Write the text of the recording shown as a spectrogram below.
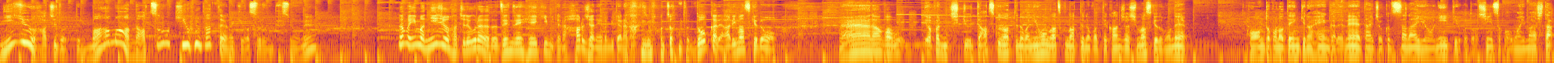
28度ってまあまあ夏の気温だったような気がするんですよね。なんか今28度ぐらいだったら全然平気みたいな春じゃねえのみたいな感じもちょっとどっかでありますけどねえなんかやっぱり地球って暑くなってるのか日本が暑くなってるのかって感じはしますけどもね。ほんとこの天気の変化でね体調崩さないようにということを心底思いました。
